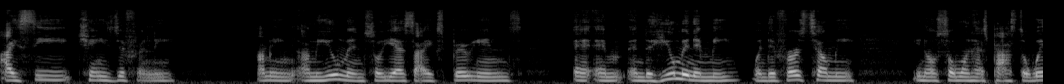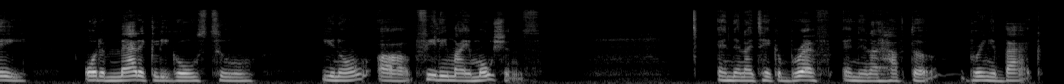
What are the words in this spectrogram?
I see change differently. I mean, I'm human, so yes, I experience and, and, and the human in me, when they first tell me, you know, someone has passed away, automatically goes to, you know, uh, feeling my emotions. And then I take a breath and then I have to bring it back.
